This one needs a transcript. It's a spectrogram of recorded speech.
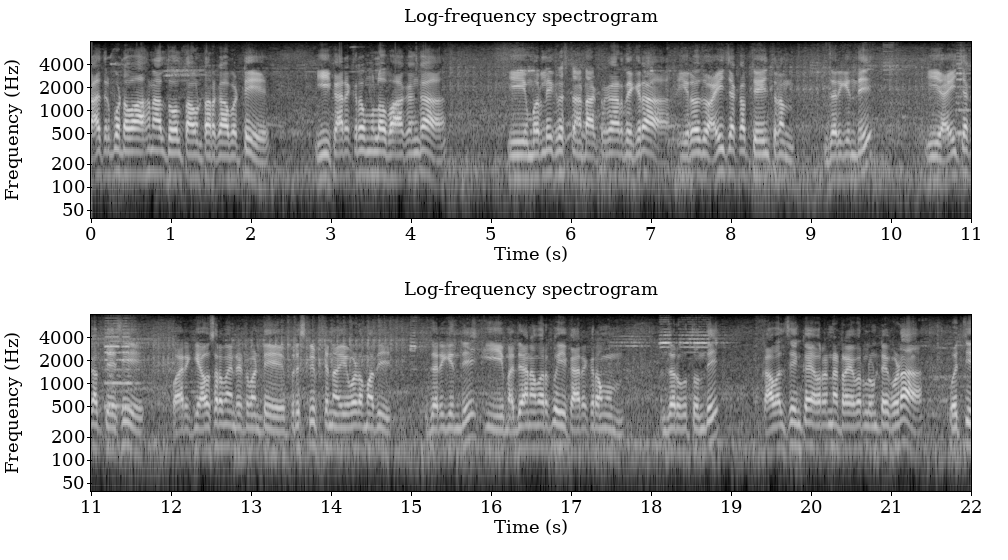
రాత్రిపూట వాహనాలు తోలుతూ ఉంటారు కాబట్టి ఈ కార్యక్రమంలో భాగంగా ఈ మురళీకృష్ణ డాక్టర్ గారి దగ్గర ఈరోజు ఐ చెకప్ చేయించడం జరిగింది. ఈ ఐ చెకప్ చేసి వారికి అవసరమైనటువంటి ప్రిస్క్రిప్షన్ ఇవ్వడం అది జరిగింది. ఈ మధ్యాహ్నం వరకు ఈ కార్యక్రమం జరుగుతుంది. కావాల్సి ఇంకా ఎవరైనా డ్రైవర్లు ఉంటే కూడా వచ్చి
